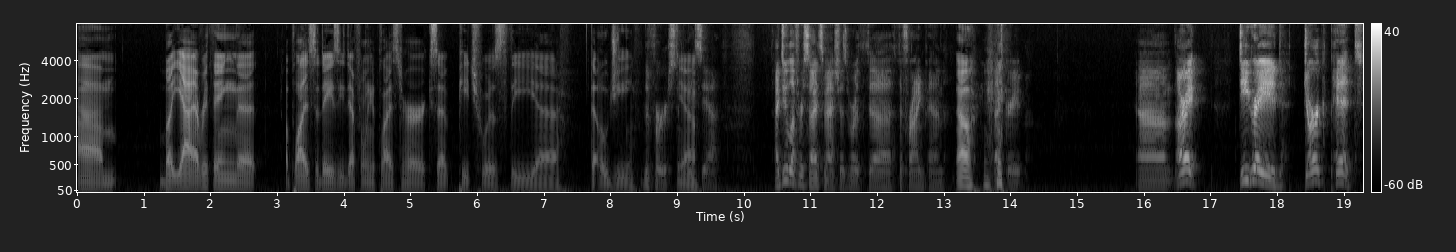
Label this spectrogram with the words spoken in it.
um, but yeah, everything that applies to Daisy definitely applies to her. Except Peach was the uh, the OG. The first, Yeah. least, yeah. I do love her side smashes with uh, the frying pan. Oh, That's great. um, all right, D grade, Dark Pit.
